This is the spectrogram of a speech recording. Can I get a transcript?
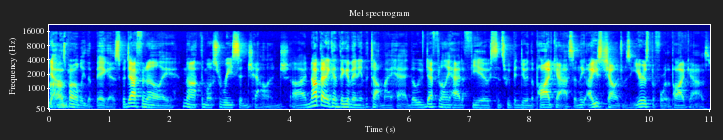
Yeah, that was Um, probably the biggest, but definitely not the most recent challenge. Uh, not that I can think of any at the top of my head, but we've definitely had a few since we've been doing the podcast. And the ice challenge was years before the podcast.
